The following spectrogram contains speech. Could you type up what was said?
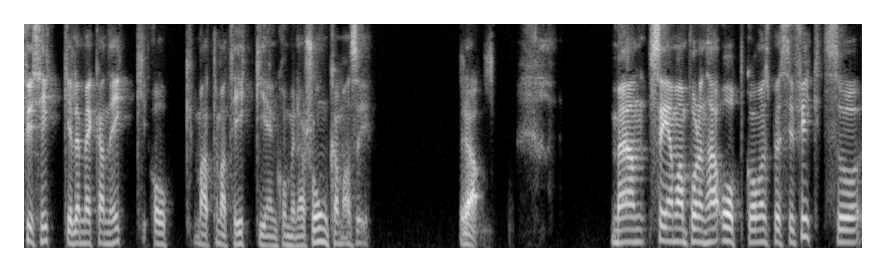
fysik eller mekanik och matematik i en kombination kan man säga. Ja, men ser man på den här uppgaven specifikt så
